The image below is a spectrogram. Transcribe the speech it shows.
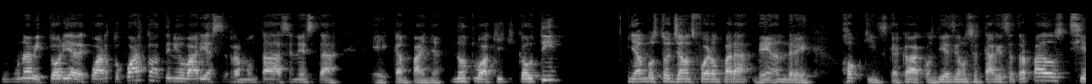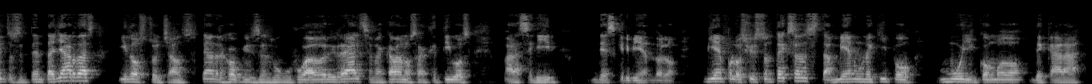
una victoria de cuarto cuarto. Ha tenido varias remontadas en esta eh, campaña. No tuvo a Kiki Couty y ambos touchdowns fueron para DeAndre Hopkins, que acaba con 10 de 11 targets atrapados, 170 yardas y dos touchdowns. DeAndre Hopkins es un jugador irreal, se me acaban los adjetivos para seguir describiéndolo. Bien por los Houston Texans, también un equipo muy incómodo de cara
